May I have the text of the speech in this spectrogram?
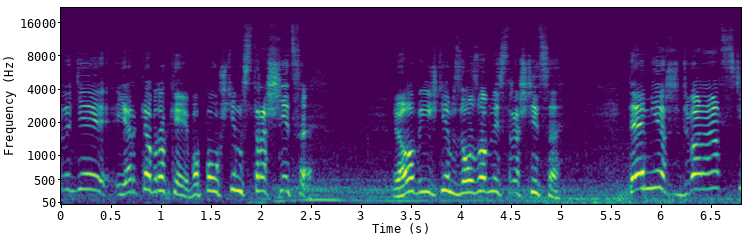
lidi, Jarka Broky, opouštím Strašnice. Jo, vyjíždím z vozovny Strašnice. Téměř 12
